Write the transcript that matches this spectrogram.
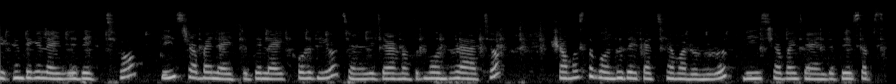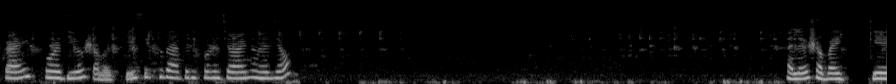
যেখান থেকে লাইভে দেখছ প্লিজ সবাই লাইভটাতে লাইক করে দিও। চ্যানেলে যারা নতুন বন্ধুরা আছো, সমস্ত বন্ধুদের কাছে আমার অনুরোধ প্লিজ সবাই চ্যানেলটাতে সাবস্ক্রাইব করে দিও। সবাই প্লিজ একটু তাড়াতাড়ি করে জয়েন হয়ে যাও। হ্যালো সবাইকে।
